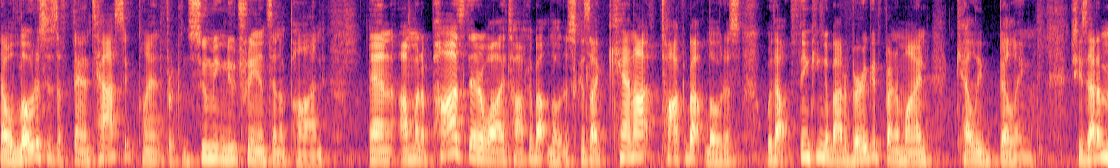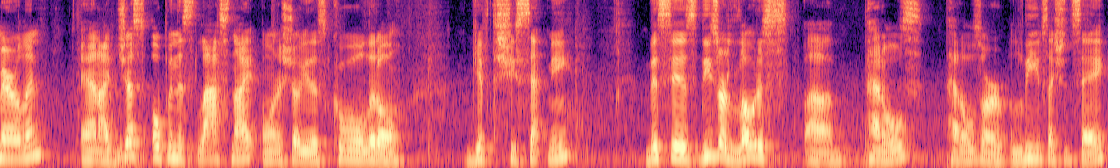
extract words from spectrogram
Now, lotus is a fantastic plant for consuming nutrients in a pond. And I'm gonna pause there while I talk about lotus because I cannot talk about lotus without thinking about a very good friend of mine, Kelly Billing. She's out of Maryland, and I just opened this last night. I wanna show you this cool little gift she sent me. This is, these are lotus uh, petals, petals or leaves, I should say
